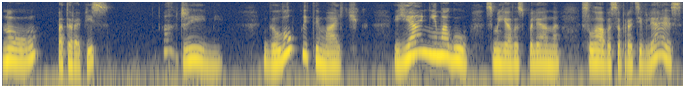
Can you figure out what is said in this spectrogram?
Ну, поторопись. Ах, Джейми, глупый ты мальчик. Я не могу, смеялась Поляна, слабо сопротивляясь,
